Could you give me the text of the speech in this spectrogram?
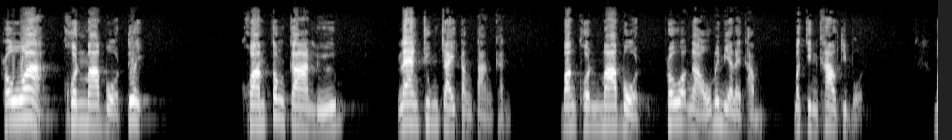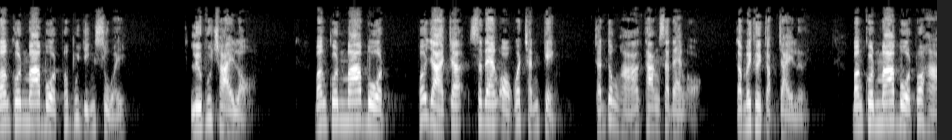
เพราะว่าคนมาโบสถ์ด้วยความต้องการหรือแรงจูงใจต่างๆกัน บางคนมาโบสถ์เพราะว่าเหงาไม่มีอะไรทำมากินข้าวที่โบสถ์บางคนมาโบสถ์เพราะผู้หญิงสวย หรือผู้ชายหล่อ บางคนมาโบสถ์เพราะอยากจะแสดงออกว่าฉันเก่ง ฉันต้องหาทางแสดงออก แต่ไม่เคยกลับใจเลย บางคนมาโบสถ์เพราะหา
